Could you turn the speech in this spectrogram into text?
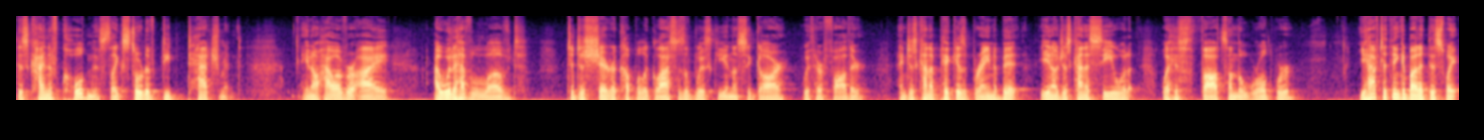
this kind of coldness, like sort of detachment. You know, however, I I would have loved to just share a couple of glasses of whiskey and a cigar with her father and just kind of pick his brain a bit, you know, just kind of see what what his thoughts on the world were. You have to think about it this way.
